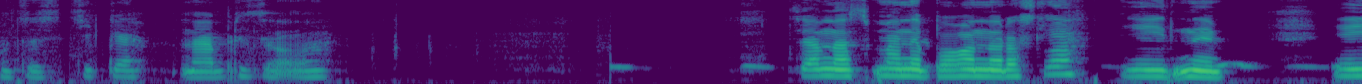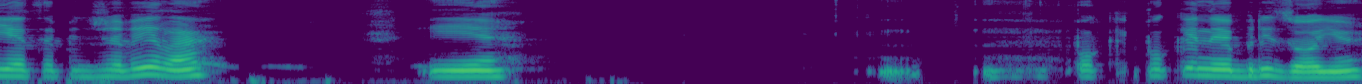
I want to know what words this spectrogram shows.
Оце стільки набрізала. Це в нас в мене погано росла, я її, не, я її це підживила і поки, поки не обрізаю,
